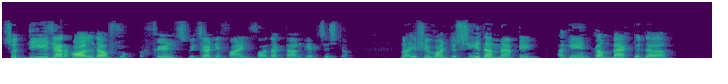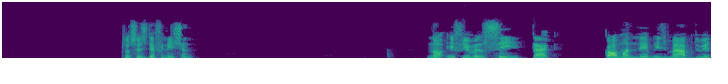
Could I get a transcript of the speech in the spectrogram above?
So these are all the fields which are defined for the target system. Now if you want to see the mapping again come back to the process definition. Now if you will see that common name is mapped with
